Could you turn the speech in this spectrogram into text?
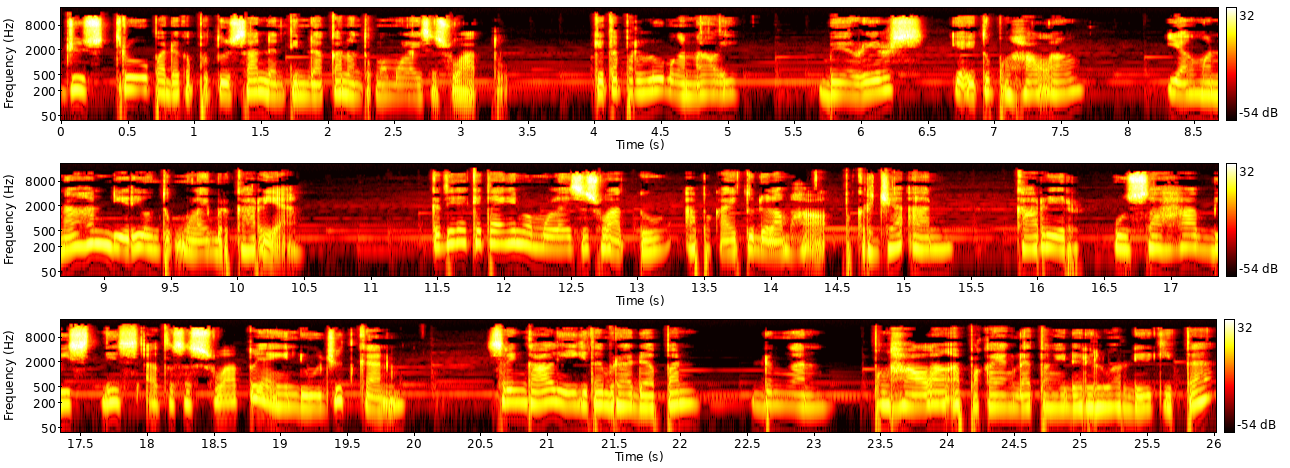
justru pada keputusan dan tindakan untuk memulai sesuatu. Kita perlu mengenali barriers, yaitu penghalang yang menahan diri untuk mulai berkarya Ketika kita ingin memulai sesuatu, apakah itu dalam hal pekerjaan, karir, usaha, bisnis, atau sesuatu yang ingin diwujudkan, sering kali kita berhadapan dengan penghalang apakah yang datangnya dari luar diri kita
